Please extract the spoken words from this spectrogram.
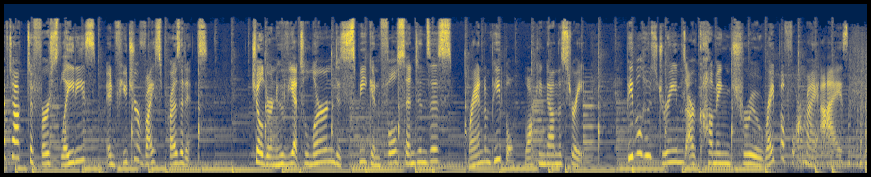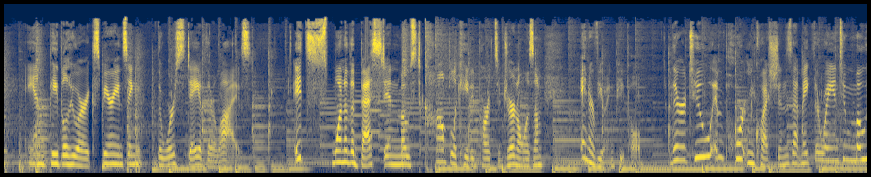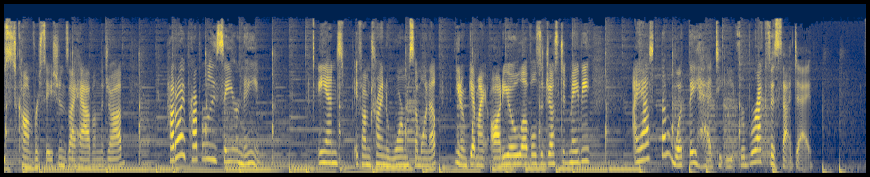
I've talked to first ladies and future vice presidents, children who've yet to learn to speak in full sentences, random people walking down the street, people whose dreams are coming true right before my eyes, and people who are experiencing the worst day of their lives. It's one of the best and most complicated parts of journalism interviewing people. There are two important questions that make their way into most conversations I have on the job. How do I properly say your name? And if I'm trying to warm someone up, you know, get my audio levels adjusted maybe, I ask them what they had to eat for breakfast that day.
